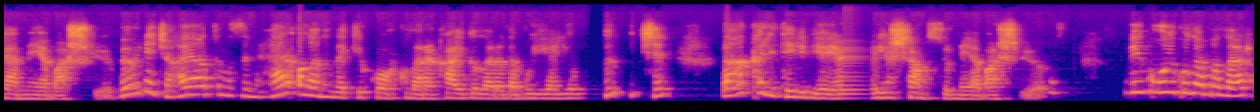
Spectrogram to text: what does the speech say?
işlenmeye başlıyor. Böylece hayatımızın her alanındaki korkulara, kaygılara da bu yayıldığı için daha kaliteli bir yaşam sürmeye başlıyoruz. Ve bu uygulamalar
